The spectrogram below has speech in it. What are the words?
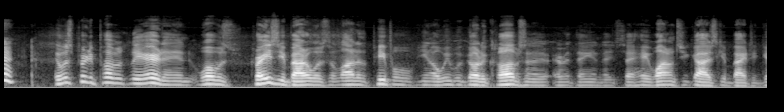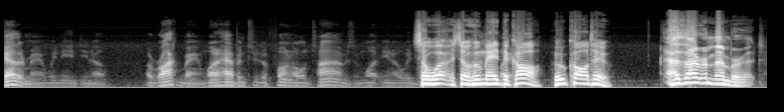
aired. It was pretty publicly aired, and what was crazy about it was a lot of the people, you know, we would go to clubs and everything, and they'd say, "Hey, why don't you guys get back together, man? We need, you know, a rock band. What happened to the fun old times and what, you know?" We So what? So who made the call? Who called who? As I remember it,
